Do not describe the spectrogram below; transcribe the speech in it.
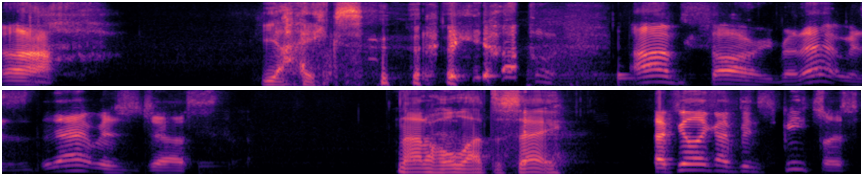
Ah. Yikes! I'm sorry, but that was that was just Not a whole lot to say. I feel like I've been speechless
